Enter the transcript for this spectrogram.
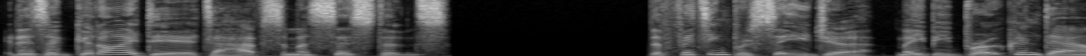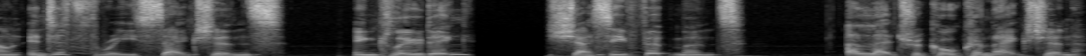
it is a good idea to have some assistance. The fitting procedure may be broken down into three sections, including chassis fitment, electrical connection,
